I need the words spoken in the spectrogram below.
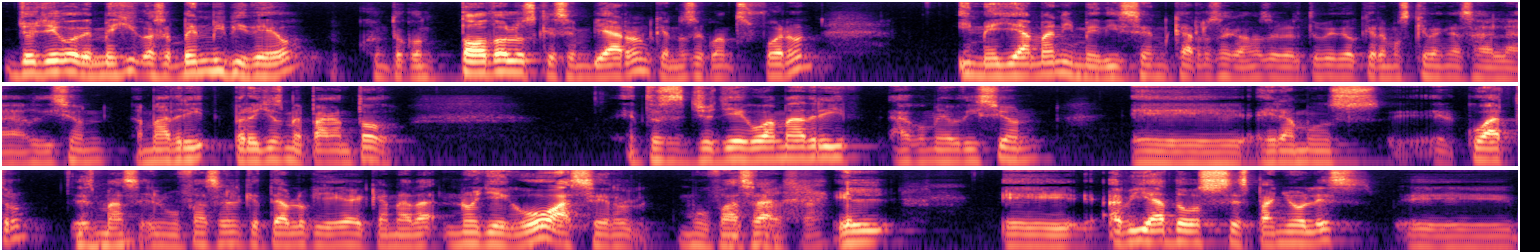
Yo llego de México, o sea, ven mi video junto con todos los que se enviaron, que no sé cuántos fueron, y me llaman y me dicen, Carlos, acabamos de ver tu video, queremos que vengas a la audición a Madrid, pero ellos me pagan todo. Entonces yo llego a Madrid, hago mi audición, eh, éramos eh, cuatro, es Ujú. más, el Mufasa, el que te hablo que llega de Canadá, no llegó a ser Mufasa. Mufasa. Él, eh, había dos españoles eh,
